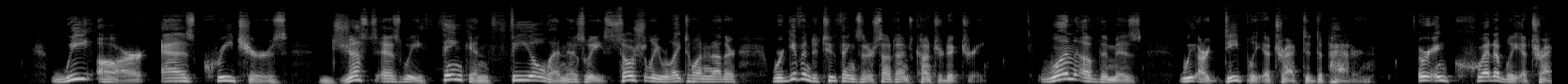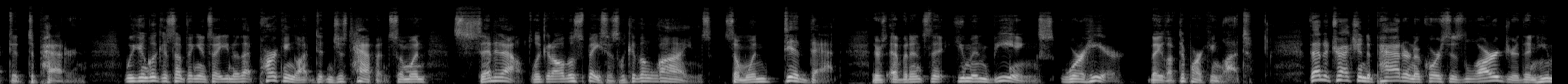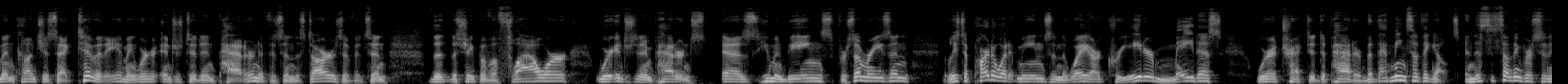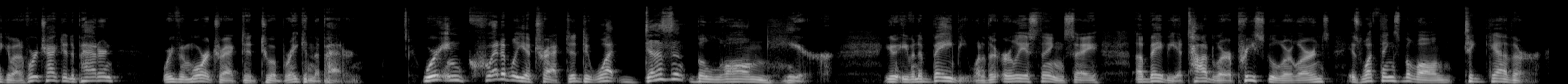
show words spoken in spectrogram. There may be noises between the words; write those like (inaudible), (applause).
We are, as creatures, just as we think and feel and as we socially relate to one another, we're given to two things that are sometimes contradictory. One of them is we are deeply attracted to pattern. We're incredibly attracted to pattern we can look at something and say, you know, that parking lot didn't just happen. Someone set it out. Look at all those spaces. Look at the lines. Someone did that. There's evidence that human beings were here. They left a parking lot. That attraction to pattern, of course, is larger than human conscious activity. I mean, we're interested in pattern. If it's in the stars, if it's in the, the shape of a flower, we're interested in patterns as human beings. For some reason, at least a part of what it means in the way our creator made us, we're attracted to pattern. But that means something else. And this is something for us to think about. If we're attracted to pattern, we're even more attracted to a break in the pattern. We're incredibly attracted to what doesn't belong here. You know, even a baby, one of the earliest things, say, a baby, a toddler, a preschooler learns is what things belong together.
